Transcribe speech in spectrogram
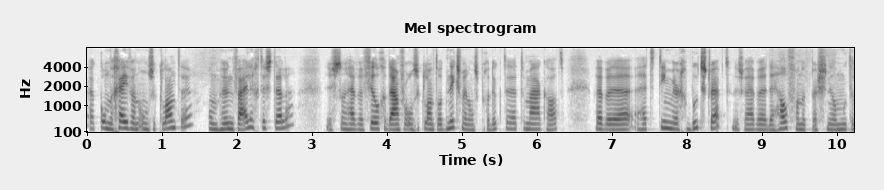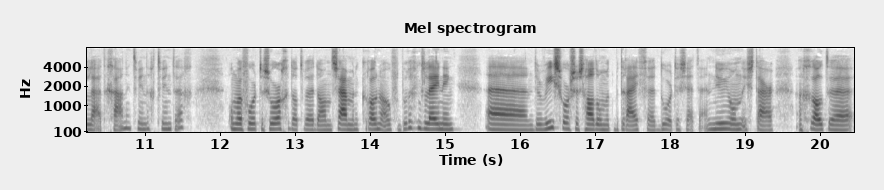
uh, konden geven aan onze klanten om hun veilig te stellen. Dus toen hebben we veel gedaan voor onze klanten wat niks met ons product uh, te maken had. We hebben het team weer gebootstrapped. Dus we hebben de helft van het personeel moeten laten gaan in 2020. Om ervoor te zorgen dat we dan samen de corona-overbruggingslening de resources hadden om het bedrijf door te zetten. En Nuon is daar een grote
